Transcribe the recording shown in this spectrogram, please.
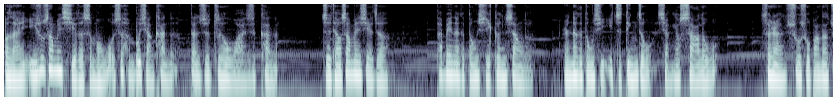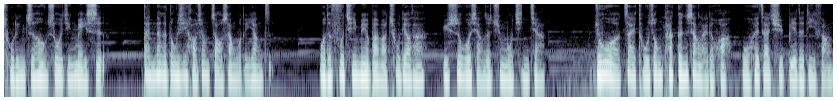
本来遗书上面写的什么，我是很不想看的，但是最后我还是看了。纸条上面写着：“他被那个东西跟上了，而那个东西一直盯着我，想要杀了我。虽然叔叔帮他除灵之后说已经没事了，但那个东西好像找上我的样子。我的父亲没有办法除掉他，于是我想着去母亲家。”如果在途中他跟上来的话，我会再去别的地方。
